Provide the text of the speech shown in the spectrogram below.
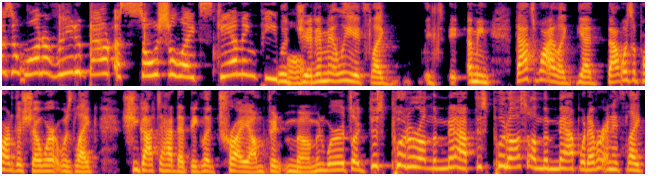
doesn't want to read about a socialite scamming people? legitimately it's like it's it, i mean that's why like yeah that was a part of the show where it was like she got to have that big like triumphant moment where it's like this put her on the map this put us on the map whatever and it's like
